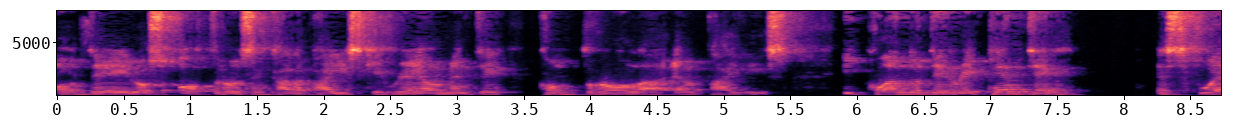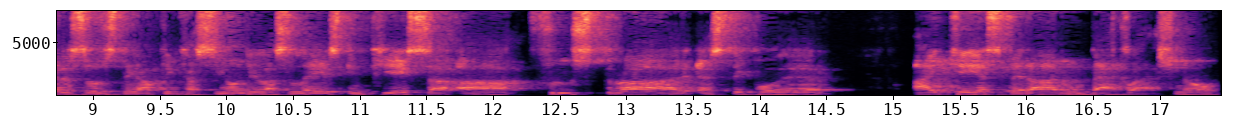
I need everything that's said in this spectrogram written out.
o de los otros en cada país que realmente controla el país. Y cuando de repente esfuerzos de aplicación de las leyes empieza a frustrar este poder, hay que esperar un backlash, ¿no?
